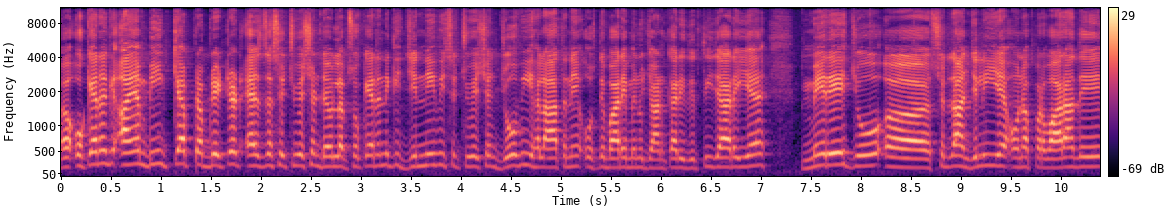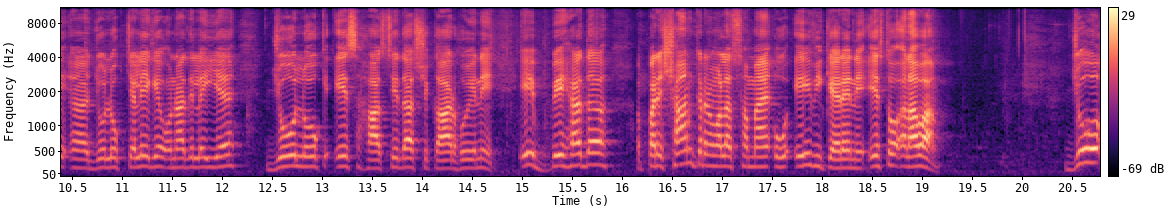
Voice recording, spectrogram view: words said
ਉਹ ਕਹਿ ਰਹੇ ਨੇ ਕਿ I am being kept updated as the situation develops ਉਹ ਕਹਿ ਰਹੇ ਨੇ ਕਿ ਜਿੰਨੀ ਵੀ ਸਿਚੁਏਸ਼ਨ ਜੋ ਵੀ ਹਾਲਾਤ ਨੇ, ਉਸ ਦੇ ਬਾਰੇ ਮੈਨੂੰ ਜਾਣਕਾਰੀ ਦਿੱਤੀ ਜਾ ਰਹੀ ਹੈ। ਮੇਰੇ ਜੋ ਸ਼ਰਧਾਂਜਲੀ ਹੈ, ਉਹਨਾਂ ਪਰਿਵਾਰਾਂ ਦੇ ਜੋ ਲੋਕ ਚਲੇ ਗਏ, ਉਹਨਾਂ ਦੇ ਲਈ ਹੈ। ਜੋ ਲੋਕ ਇਸ ਹਾਦਸੇ ਦਾ ਸ਼ਿਕਾਰ ਹੋਏ ਨੇ, ਇਹ ਬੇहद ਪਰੇਸ਼ਾਨ ਕਰਨ ਵਾਲਾ ਸਮਾਂ ਹੈ, ਉਹ ਇਹ ਵੀ ਕਹਿ ਰਹੇ ਨੇ। ਇਸ ਤੋਂ ਇਲਾਵਾ, ਜੋ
